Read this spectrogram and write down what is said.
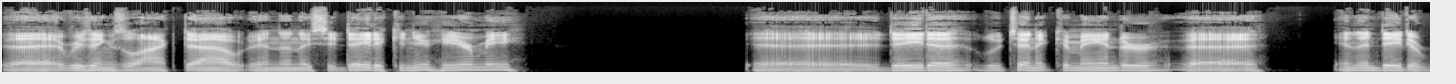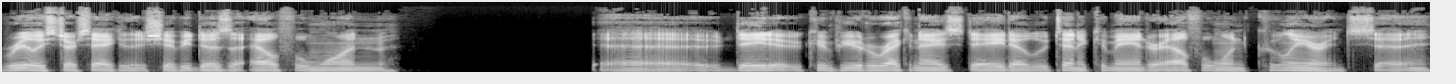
Uh, everything's locked out. And then they say, Data, can you hear me? Uh, Data, Lieutenant Commander. Uh, and then Data really starts hacking the ship. He does the Alpha 1 uh, data, computer recognized data, Lieutenant Commander, Alpha 1 clearance. Uh,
